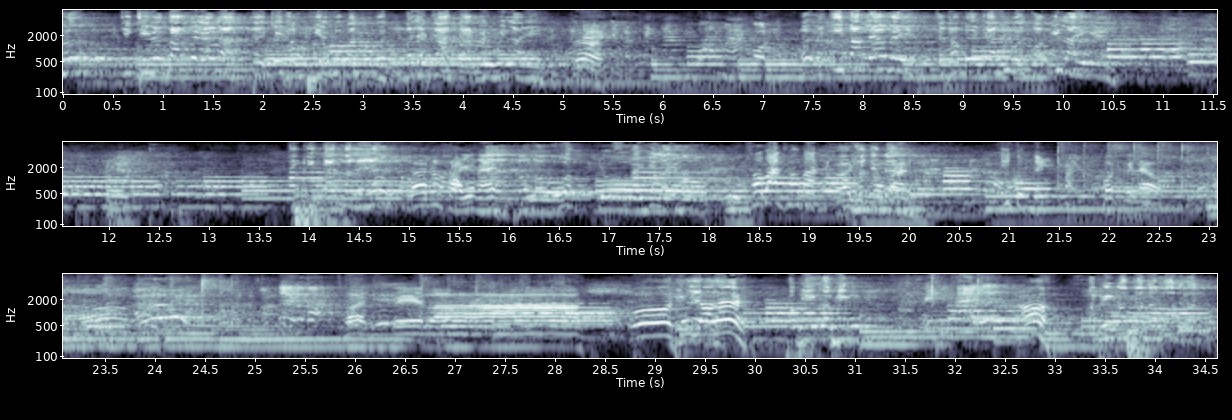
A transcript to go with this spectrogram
ออจริงๆแล้วตั้งไว้แล้วล่ะ แต่กี้ทำเพี้ยนขึ้นมาเกิดบรรยากาศการอยู่วิไลเออเฮ้ยเมื่อกี้ตั้งแล้วไง จะทำบรรยากาศให้เหมือนก่อนวิไลไงจริงๆตั้งมาแล้วแล้วน้องสายอยู่ไหนเราเรารู้ว่าอยู่สมัยวิไลเขาอยู่เข้าบ้านเข้าบ้านเอออยู่ทำยังไงนี่ตรงไหนไปพ้นไปแล้ววันเวลา เอา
